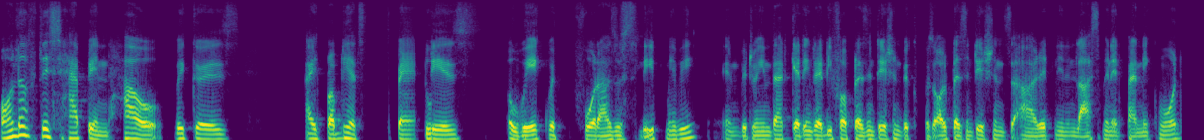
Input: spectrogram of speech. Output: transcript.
all of this happened. How? Because I probably had spent two days awake with four hours of sleep, maybe in between that, getting ready for presentation because all presentations are written in last minute panic mode.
